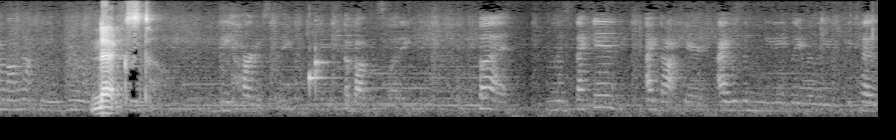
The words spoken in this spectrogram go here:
mom not being here was next. the hardest thing about this wedding. But from the second I got here, I was immediately relieved because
